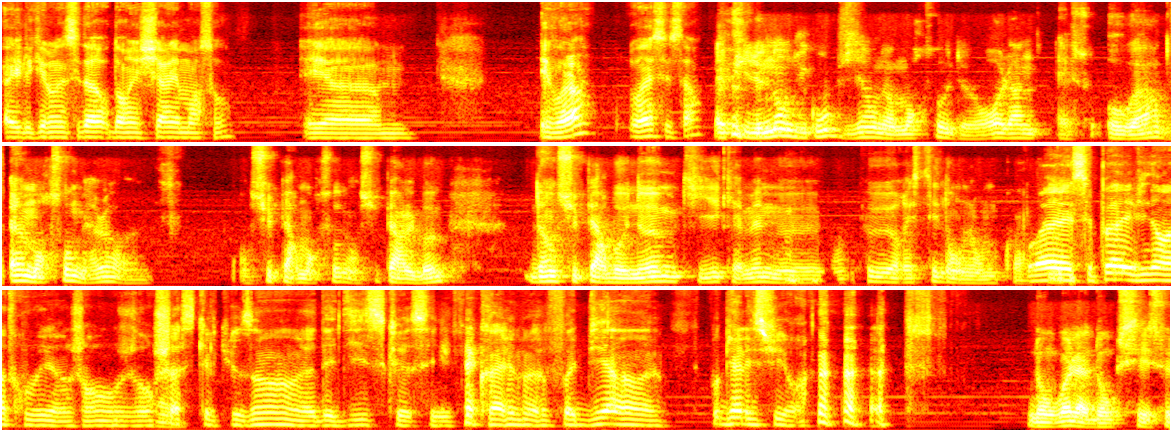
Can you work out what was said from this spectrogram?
avec lesquels on essaie d'en- d'enrichir les morceaux. Et, euh, et voilà, ouais, c'est ça. Et puis le nom du groupe vient d'un morceau de Roland S. Howard. Un morceau, mais alors euh, un super morceau, un super album, d'un super bonhomme qui est quand même euh, un peu resté dans l'ombre, quoi. Ouais, c'est pas évident à trouver. hein. J'en, j'en Ouais. chasse quelques-uns, euh, des disques. C'est quand même, faut être bien, euh, faut bien les suivre. Donc voilà, donc c'est ce,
